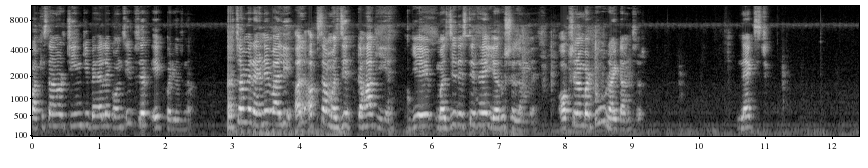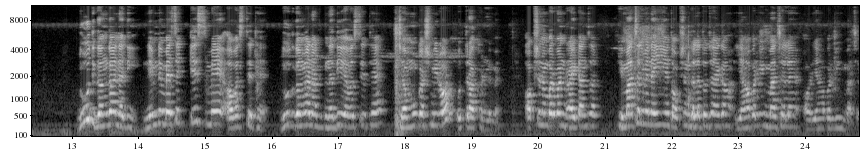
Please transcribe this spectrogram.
Pakistan और चीन की पहल है कौन सी? सिर्फ़ एक परियोजना। चर्चा में रहने वाली अल अक्सा मस्जिद कहाँ की है? ये मस्जिद स्थित है यरूशलम में। Option number two right answer next Doodh Ganga नदी, निम्न में से किसमें अवस्थित है? दूध गंगा नदी अवस्थित है जम्मू कश्मीर और उत्तराखंड में। Option number one right answer Himachal में नहीं है तो ऑप्शन गलत हो जाएगा। यहाँ पर भी हिमाचल है और यहाँ पर भी हिमाचल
